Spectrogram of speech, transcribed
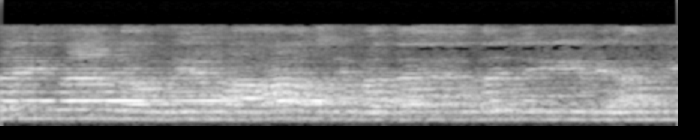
سليمان ريحا عاصفة تجري بأمره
